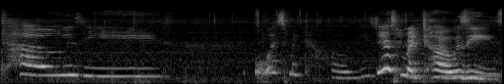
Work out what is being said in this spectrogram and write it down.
toesies. What's my toesies? Yes, my toesies.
